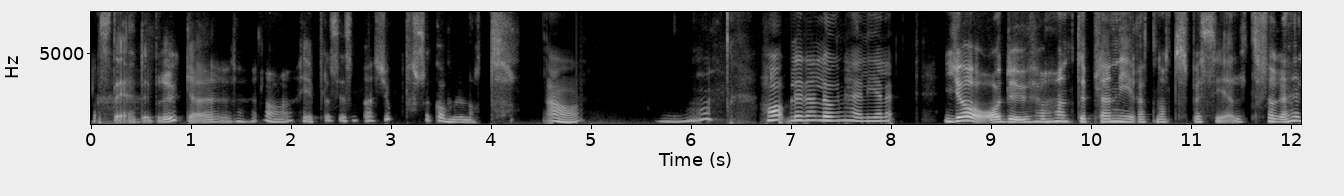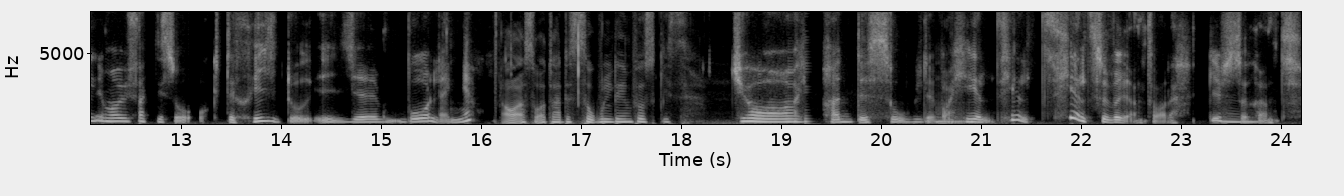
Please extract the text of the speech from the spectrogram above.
Fast det, det brukar, ja, helt plötsligt så, bara, tjopp, så kommer det något. Ja. Mm. Ha, blir det en lugn helg eller? Ja, du, jag har inte planerat något speciellt. Förra helgen var vi faktiskt och åkte skidor i eh, Borlänge. Ja, jag såg att du hade sol, din fuskis. Ja, jag hade sol. Det var Mm. helt, helt, helt suveränt var det. Gud så Mm. skönt.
